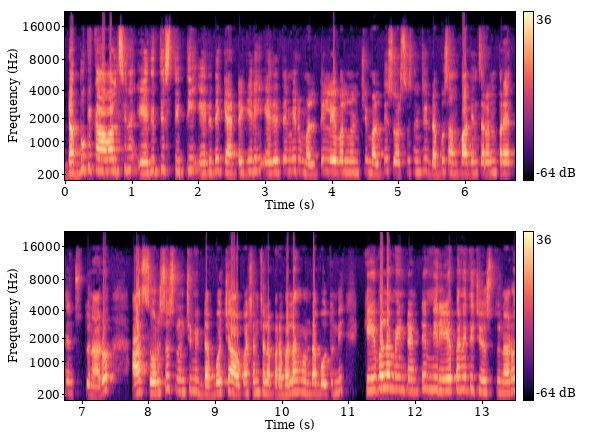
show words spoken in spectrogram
డబ్బుకి కావాల్సిన ఏదైతే స్థితి ఏదైతే కేటగిరీ ఏదైతే మీరు మల్టీ లెవెల్ నుంచి మల్టీ సోర్సెస్ నుంచి డబ్బు సంపాదించాలని ప్రయత్నిస్తున్నారో ఆ సోర్సెస్ నుంచి మీకు డబ్బు వచ్చే అవకాశం చాలా ప్రబలంగా ఉండబోతుంది. కేవలం ఏంటంటే మీరు ఏ పని అయితే చేస్తున్నారో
